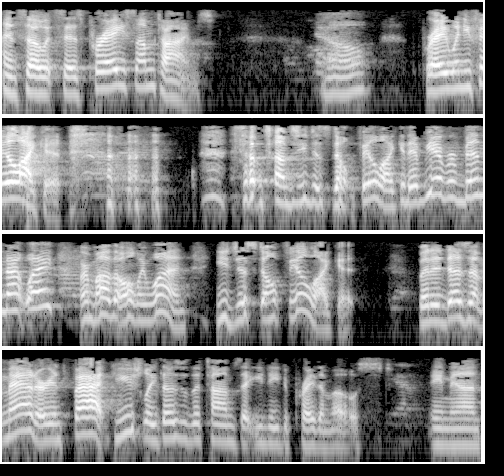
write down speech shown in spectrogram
And so it says pray sometimes. No. Pray when you feel like it. Sometimes you just don't feel like it. Have you ever been that way? Or am I the only one? You just don't feel like it. But it doesn't matter. In fact, usually those are the times that you need to pray the most. Amen.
